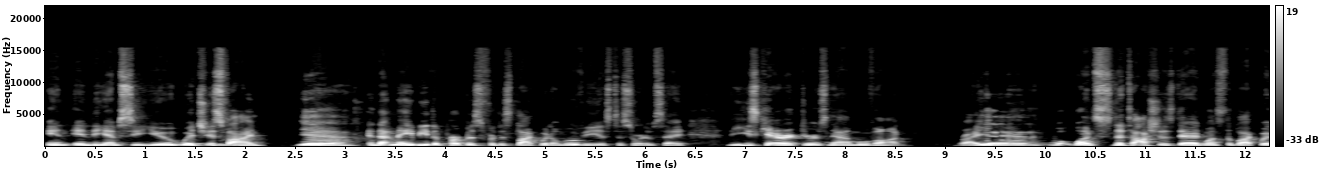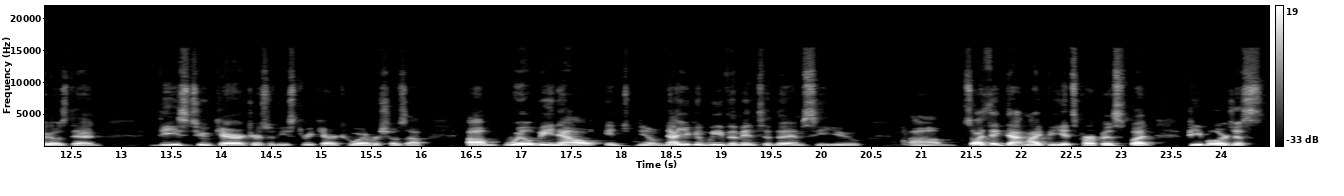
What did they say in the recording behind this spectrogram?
in in the MCU, which is Mhm. fine. Yeah. And that may be the purpose for this Black Widow movie is to sort of say these characters now move on, right? Yeah. Once Natasha's dead, once the Black Widow's dead, these two characters or these three characters, whoever shows up, um, will be now in, you know now you can weave them into the MCU. Um, so I think that might be its purpose, but people are just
